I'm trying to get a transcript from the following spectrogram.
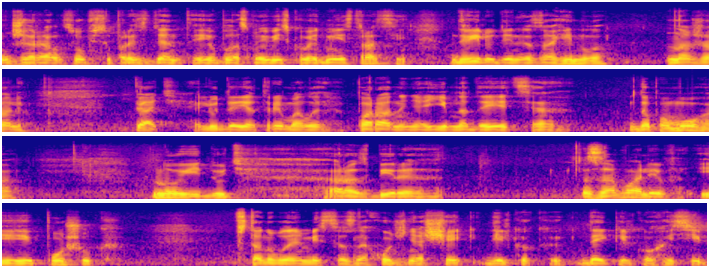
джерел з Офісу президента і обласної військової адміністрації, дві людини загинуло, на жаль. П'ять людей отримали поранення, їм надається допомога. Ну і йдуть розбіри завалів і пошук встановлення місця знаходження ще декількох, декількох осіб.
